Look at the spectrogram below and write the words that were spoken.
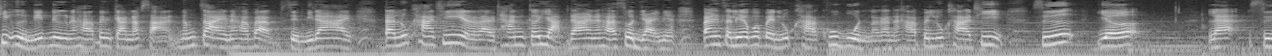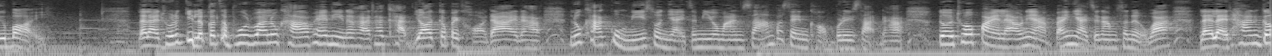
ที่อื่นนิดนึงนะคะ เป็นการรักษาน้ำใจนะคะ แบบเสียไม่ได้ แต่ลูกค้าที่หลายท่านก็อยากได้นะคะ ส่วนใหญ่เนี่ยแป้งจะเรียกว่าเป็นลูกค้าคู่บุญแล้วกันนะคะ เป็นลูกค้าที่ซื้อเยอะและซื้อบ่อย หลาย ๆ ธุรกิจเราก็จะพูดว่าลูกค้าประเภทนี้นะคะ ถ้าขาดยอดก็ไปขอได้นะคะ ลูกค้ากลุ่มนี้ส่วนใหญ่จะมีประมาณ 3%ของบริษัทนะคะ โดยทั่วไปแล้วเนี่ยแป้งอยากจะนำเสนอว่าหลาย ๆ ท่านก็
